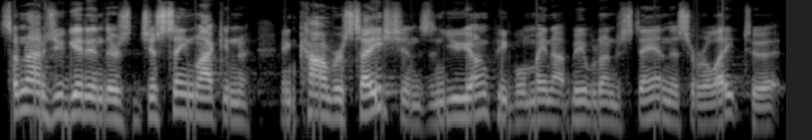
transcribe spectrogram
Sometimes you get in, there's just seem like in, in conversations, and you young people may not be able to understand this or relate to it,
